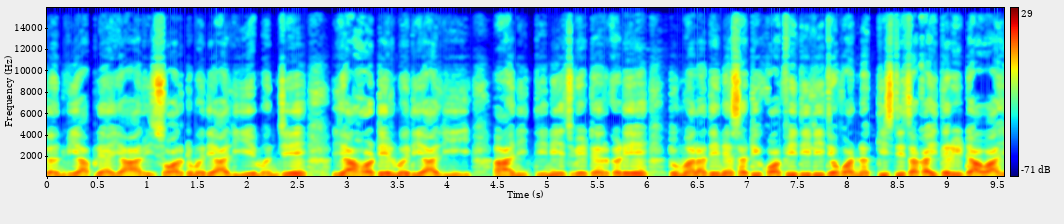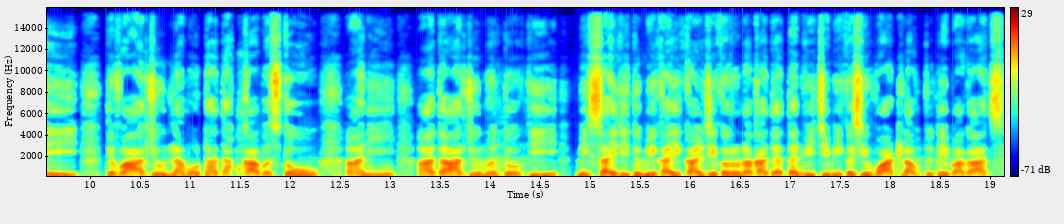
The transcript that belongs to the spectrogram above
तन्वी आपल्या या रिसॉर्टमध्ये आली आहे म्हणजे या हॉटेलमध्ये आली. आणि तिनेच वेटरकडे तुम्हाला देण्यासाठी कॉफी दिली. तेव्हा नक्कीच तिचा काहीतरी डाव आहे. तेव्हा अर्जुनला मोठा धक्का बसतो. आणि आता अर्जुन म्हणतो की मिस सायली तुम्ही काही काळजी करू नका. त्या तन्वीची मी कशी वाट लावतो ते बघाच.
